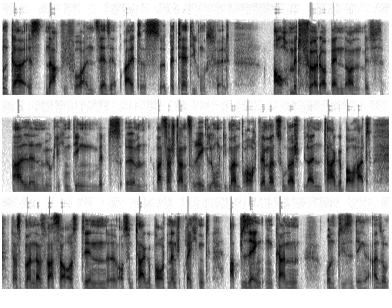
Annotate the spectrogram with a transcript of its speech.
Und da ist nach wie vor ein sehr, sehr breites äh, Betätigungsfeld. Auch mit Förderbändern, mit allen möglichen Dingen mit ähm, Wasserstandsregelungen, die man braucht, wenn man zum Beispiel einen Tagebau hat, dass man das Wasser aus den, äh, aus den Tagebauten entsprechend absenken kann und diese Dinge. Also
